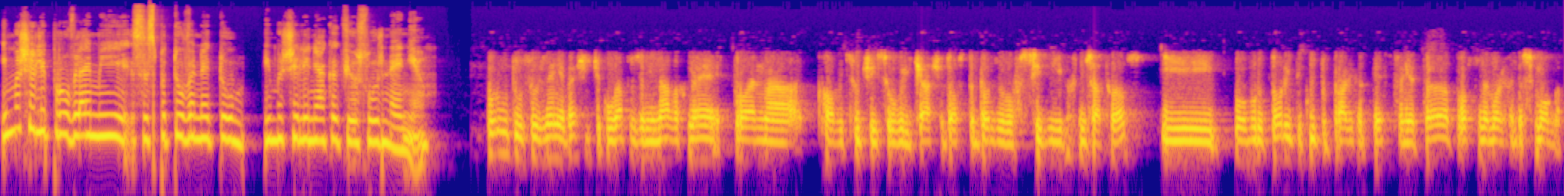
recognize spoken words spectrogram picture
Имаше ли проблеми с пътуването? Имаше ли някакви осложнения? Първото осложнение беше, че когато заминавахме, броя на COVID случаи се увеличаваше доста бързо в Сидни и в Нью Уелс и лабораториите, които правиха тестванията, просто не можеха да смогнат.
